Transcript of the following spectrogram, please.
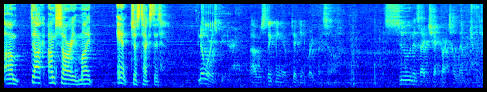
Um, Doc, I'm sorry. My aunt just texted. No worries, Peter. I was thinking of taking a break myself. As soon as I check our telemetry.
